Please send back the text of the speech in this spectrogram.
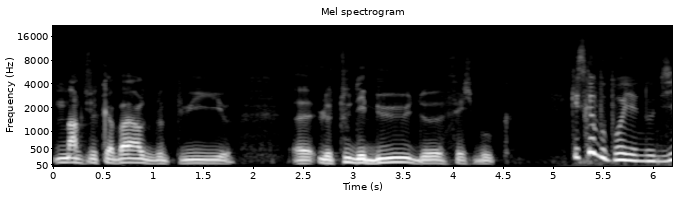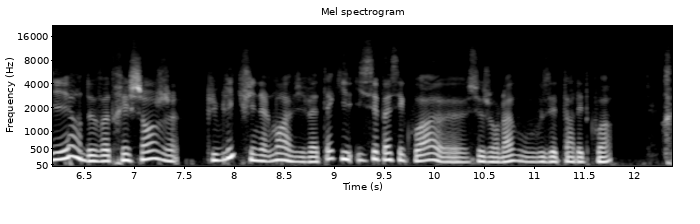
Mark Zuckerberg depuis le tout début de Facebook. Qu'est-ce que vous pourriez nous dire de votre échange public finalement à Vivatech? Il, s'est passé quoi euh, ce jour-là? Vous vous êtes parlé de quoi?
